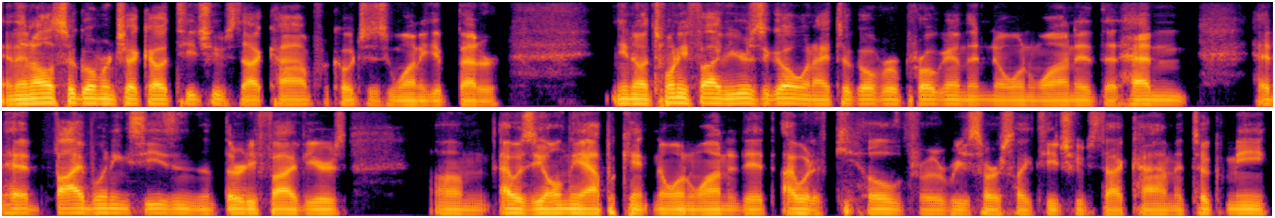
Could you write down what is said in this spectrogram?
And then also go over and check out teachhoops.com for coaches who want to get better. You know, 25 years ago when I took over a program that no one wanted, that hadn't had had five winning seasons in 35 years. Um, I was the only applicant. No one wanted it. I would have killed for a resource like teachhoops.com. It took me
